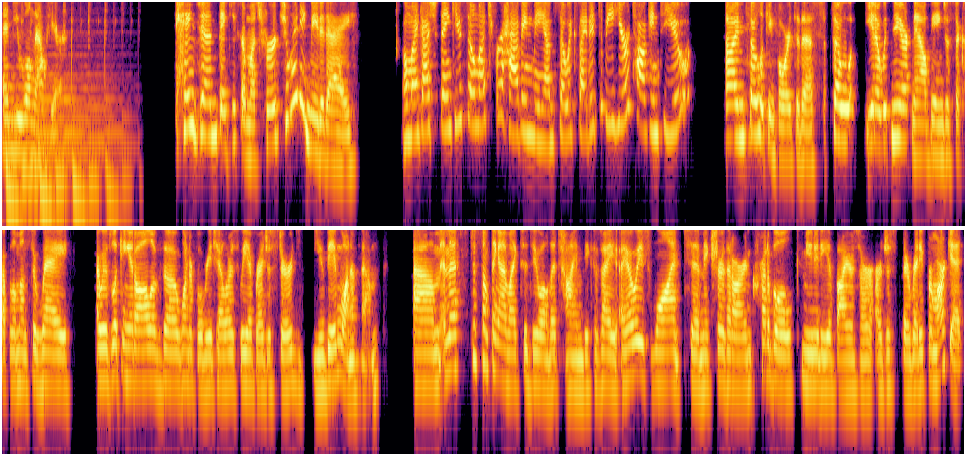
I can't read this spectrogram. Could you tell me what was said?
and you will now hear. Hey, Jen, thank you so much for joining me today. Oh my gosh, thank you so much for having me. I'm so excited to be here talking to you. I'm so looking forward to this. So, you know, with New York now being just a couple of months away, I was looking at all of the wonderful retailers we have registered, you being one of them. Um, and that's just something I like to do all the time because I, I always want to make sure that our incredible community of buyers are, are just, they're ready for market.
